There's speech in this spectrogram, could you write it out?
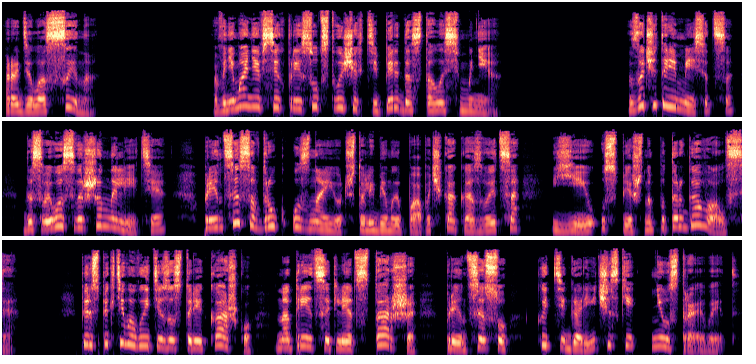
родила сына. Внимание всех присутствующих теперь досталось мне. За четыре месяца до своего совершеннолетия принцесса вдруг узнает, что любимый папочка, оказывается, ею успешно поторговался. Перспектива выйти за старикашку на 30 лет старше принцессу категорически не устраивает.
